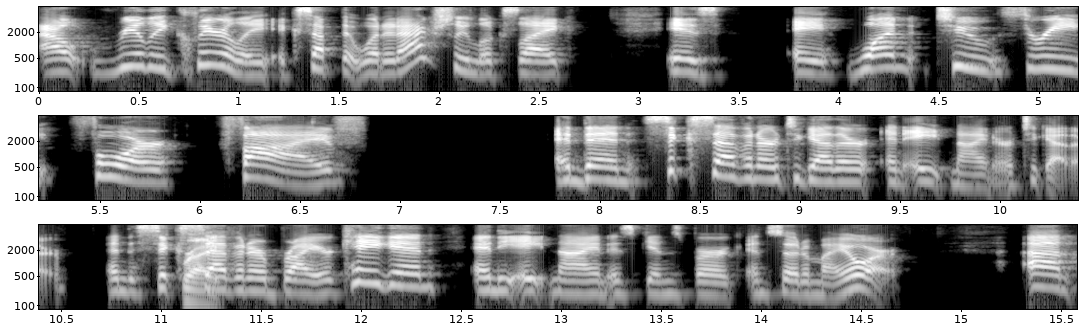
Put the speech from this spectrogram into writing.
out really clearly, except that what it actually looks like is a one, two, three, four, five, and then six, seven are together and eight, nine are together. And the six, right. seven are Breyer Kagan, and the eight, nine is Ginsburg and Sotomayor. Um,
